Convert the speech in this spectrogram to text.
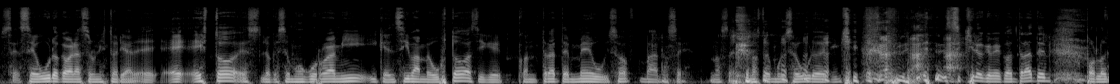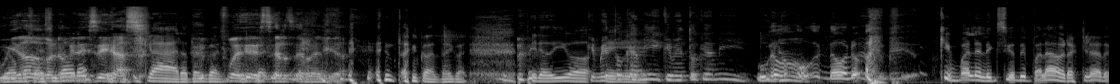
se- seguro que van a hacer una historia. Eh, eh, esto es lo que se me ocurrió a mí y que encima me gustó, así que contrátenme Ubisoft. Va, no sé, no sé, no estoy muy seguro de que si quiero que me contraten por lo que Cuidado vamos a con decir lo que deseas. Claro, tal cual. Puede hacerse realidad. tal cual, tal cual. Pero digo. Que me toque eh, a mí, que me toque a mí. Uy, no, no. no, no. Qué mala elección de palabras, claro.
